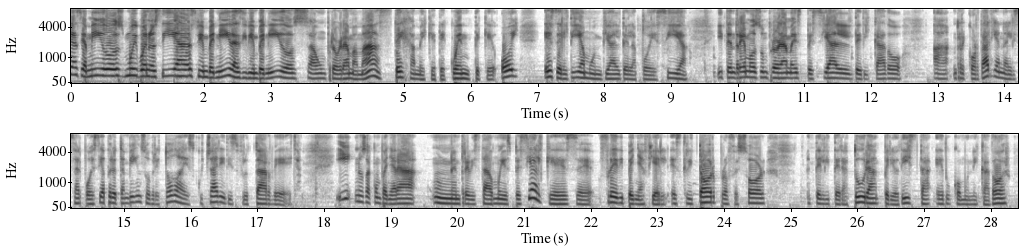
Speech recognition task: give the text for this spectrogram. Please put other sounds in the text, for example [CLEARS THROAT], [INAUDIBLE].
Amigas y amigos, muy buenos días, bienvenidas y bienvenidos a un programa más. Déjame que te cuente que hoy es el Día Mundial de la Poesía y tendremos un programa especial dedicado a recordar y analizar poesía, pero también sobre todo a escuchar y disfrutar de ella. Y nos acompañará un entrevistado muy especial que es eh, Freddy Peñafiel, escritor, profesor, de literatura, periodista, educomunicador.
